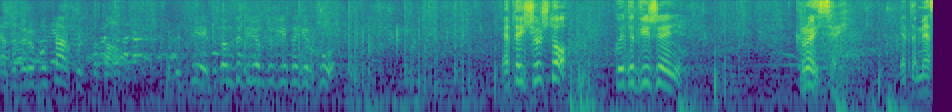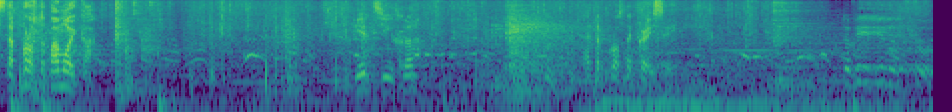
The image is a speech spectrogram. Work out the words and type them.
Я заберу бунтарку из подвала. Быстрее, потом заберем других наверху. Это еще что? Какое-то движение. Крейсер. Это место просто помойка. Теперь тихо. Это просто крейсер. Кто передвинул стул?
